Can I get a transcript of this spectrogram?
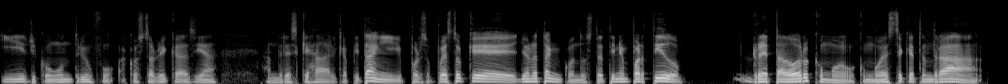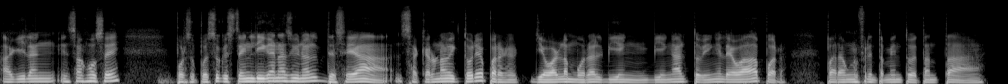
ir con un triunfo a Costa Rica, decía Andrés Quejada, el capitán. Y por supuesto que, Jonathan, cuando usted tiene un partido retador como, como este que tendrá Águila en, San José, por supuesto que usted en Liga Nacional desea sacar una victoria para llevar la moral bien, bien alto, bien elevada para, para un enfrentamiento de tanta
